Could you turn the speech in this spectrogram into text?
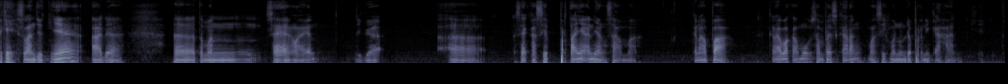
Oke, selanjutnya ada uh, teman saya yang lain juga uh, saya kasih pertanyaan yang sama. Kenapa? Kenapa kamu sampai sekarang masih menunda pernikahan? Gitu.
